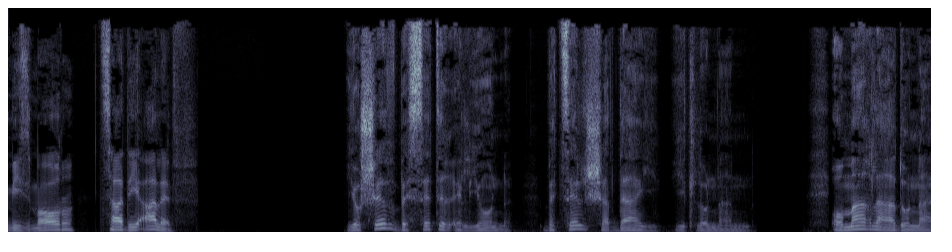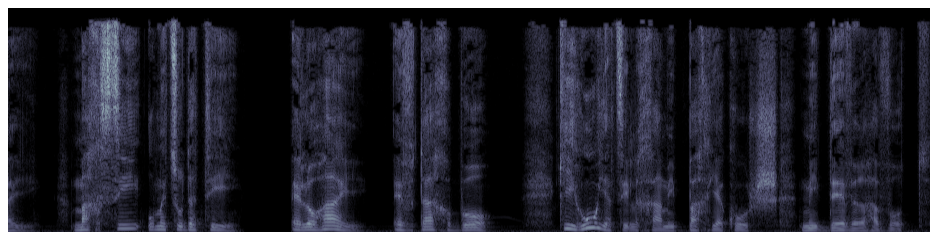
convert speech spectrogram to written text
מזמור צ"א יושב בסתר עליון, בצל שדי יתלונן. אומר לאדוני, מחסי ומצודתי, אלוהי, אבטח בו, כי הוא יצילך מפח יכוש, מדבר הבות.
